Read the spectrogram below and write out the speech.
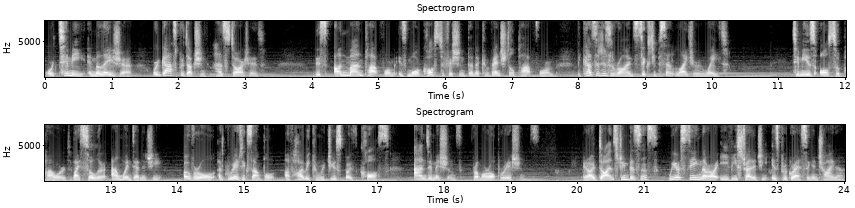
Or Timi in Malaysia, where gas production has started. This unmanned platform is more cost-efficient than a conventional platform because it is around 60% lighter in weight. Timi is also powered by solar and wind energy. Overall, a great example of how we can reduce both costs and emissions from our operations. In our downstream business, we are seeing that our EV strategy is progressing in China.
